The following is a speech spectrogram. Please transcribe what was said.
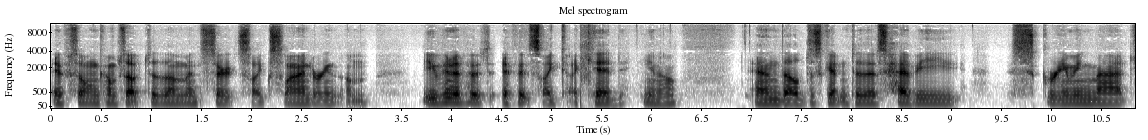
if someone comes up to them and starts like slandering them, even if it's if it's like a kid, you know, and they'll just get into this heavy screaming match,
